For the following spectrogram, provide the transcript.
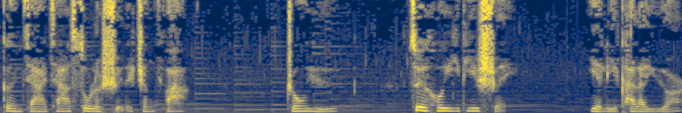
更加加速了水的蒸发。终于，最后一滴水也离开了鱼儿。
